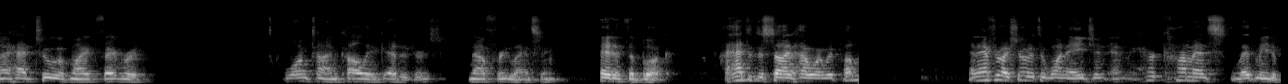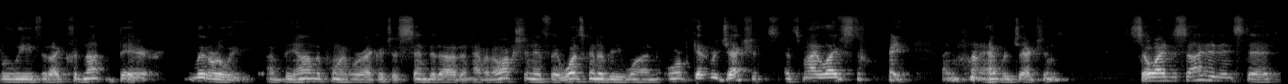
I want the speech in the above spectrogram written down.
I had two of my favorite longtime colleague editors, now freelancing, edit the book, I had to decide how I would publish. And after I showed it to one agent, and her comments led me to believe that I could not bear, literally, I'm beyond the point where I could just send it out and have an auction if there was going to be one, or get rejections. That's my life story. I didn't want to have rejections. So I decided instead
